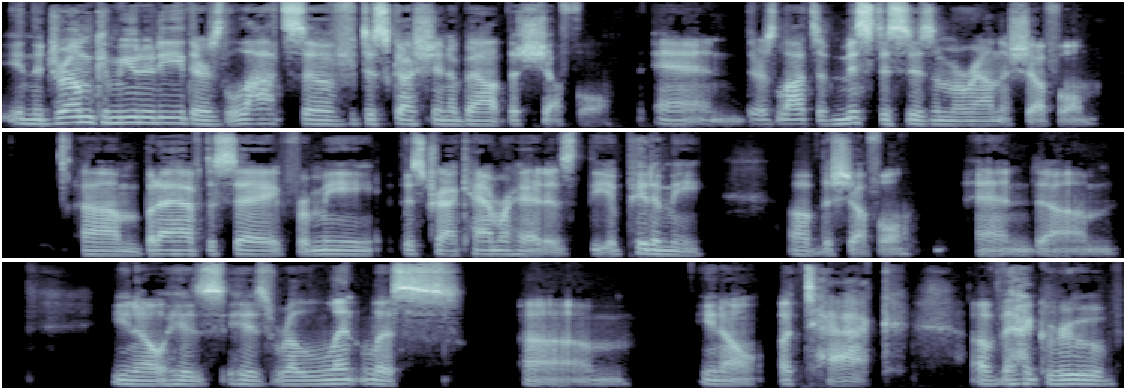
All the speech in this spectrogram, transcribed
in the drum community, there's lots of discussion about the shuffle, and there's lots of mysticism around the shuffle. Um, but I have to say, for me, this track, Hammerhead, is the epitome of the shuffle, and um, you know his his relentless, um, you know, attack of that groove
